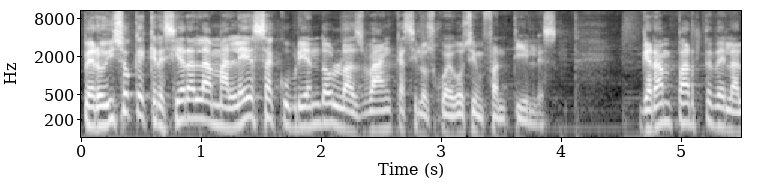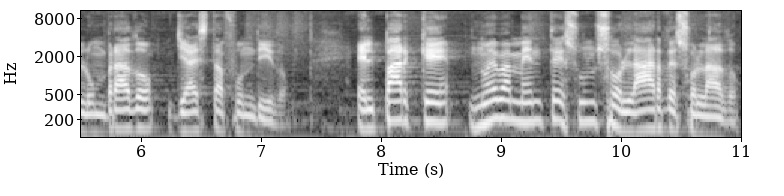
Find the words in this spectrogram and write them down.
pero hizo que creciera la maleza cubriendo las bancas y los juegos infantiles. Gran parte del alumbrado ya está fundido. El parque nuevamente es un solar desolado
